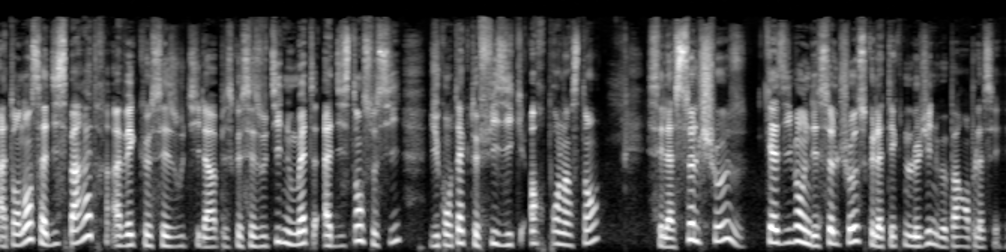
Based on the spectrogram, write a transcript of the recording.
a tendance à disparaître avec ces outils-là, parce que ces outils nous mettent à distance aussi du contact physique. Or, pour l'instant, c'est la seule chose, quasiment une des seules choses que la technologie ne veut pas remplacer.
